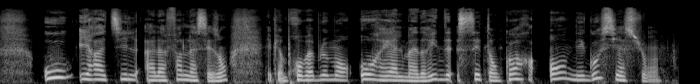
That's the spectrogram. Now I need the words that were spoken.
Où ira-t-il à la fin de la saison? Eh bien, probablement au Real Madrid. C'est encore en négociation.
